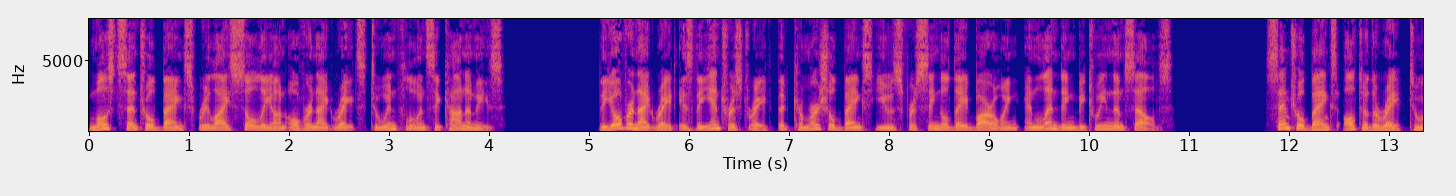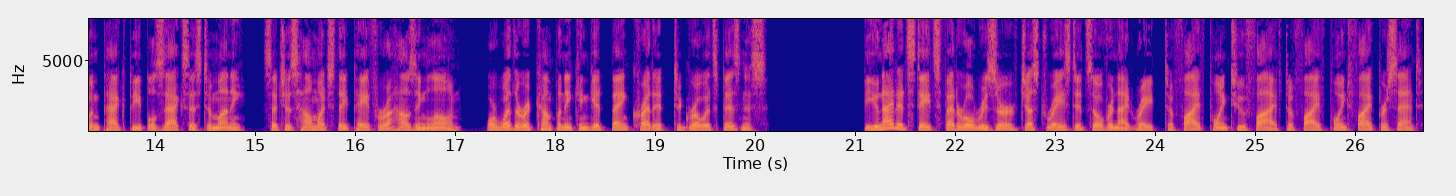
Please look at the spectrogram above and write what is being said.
Most central banks rely solely on overnight rates to influence economies. The overnight rate is the interest rate that commercial banks use for single day borrowing and lending between themselves. Central banks alter the rate to impact people's access to money, such as how much they pay for a housing loan, or whether a company can get bank credit to grow its business. The United States Federal Reserve just raised its overnight rate to 5.25 to 5.5%.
